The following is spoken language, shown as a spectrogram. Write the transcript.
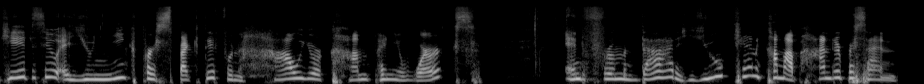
gives you a unique perspective on how your company works. And from that, you can come up 100%.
